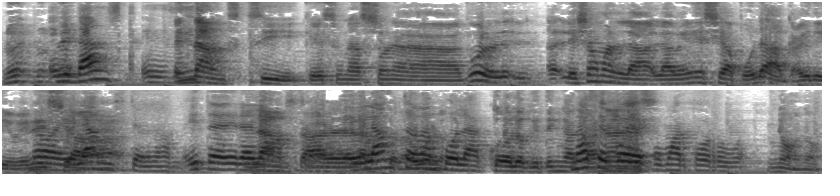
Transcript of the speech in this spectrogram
No, no- no En es- Dansk, eh, ¿sí? En Dansk, sí, que es una zona... que, bueno, le, le llaman la, la Venecia polaca, ¿viste? No, el Ámsterdam. Esta era el. Ámsterdam, El Ámsterdam, polaco. Todo lo que tenga No se puede canales. fumar porro, güey. No, no.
